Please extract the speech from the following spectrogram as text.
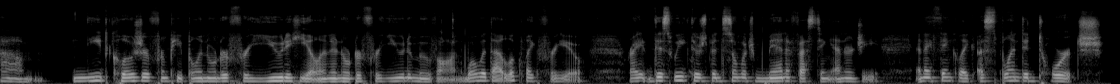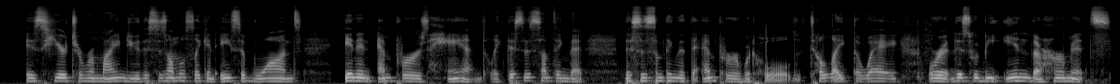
um, need closure from people in order for you to heal and in order for you to move on. What would that look like for you? Right? This week, there's been so much manifesting energy. And I think like a splendid torch is here to remind you this is almost like an ace of wands in an emperor's hand. Like this is something that this is something that the emperor would hold to light the way or this would be in the hermit's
